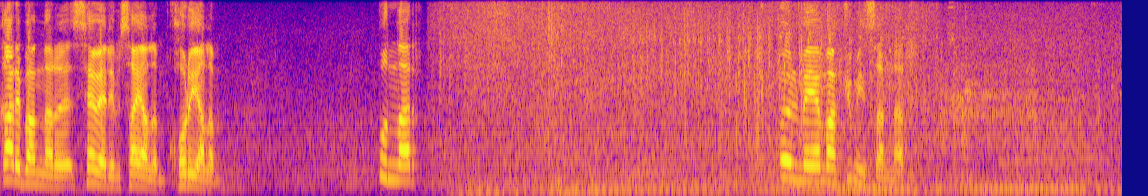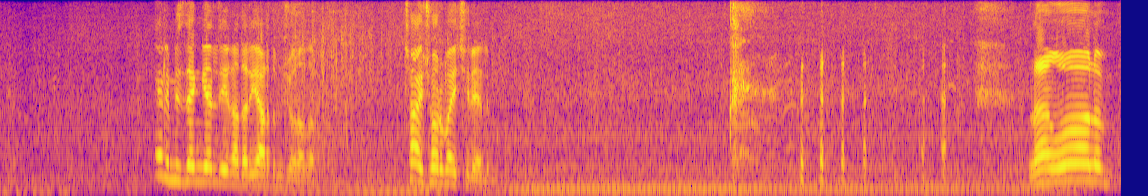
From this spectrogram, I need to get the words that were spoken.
garibanları sevelim, sayalım, koruyalım. Bunlar ölmeye mahkum insanlar. Elimizden geldiği kadar yardımcı olalım. Çay çorba içirelim. Lan oğlum.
